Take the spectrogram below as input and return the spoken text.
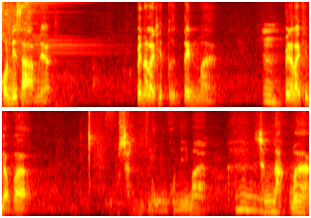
คนที่สามเนี่ย เป็นอะไรที่ตื่นเต้นมาก อืมเป็นอะไรที่แบบว่าโอ้ฉันหลงคนนี้มาก อืมฉันรักมาก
